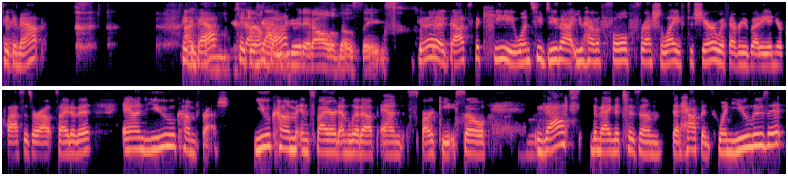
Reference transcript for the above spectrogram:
take a nap, take I've a bath, gotten, take your I've own class. Good at all of those things. good. That's the key. Once you do that, you have a full, fresh life to share with everybody in your classes or outside of it, and you come fresh. You come inspired and lit up and sparky. So mm-hmm. that's the magnetism that happens. When you lose it,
